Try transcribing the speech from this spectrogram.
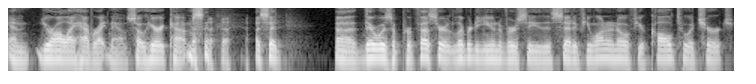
and you're all I have right now. So here it comes. I said, uh, there was a professor at Liberty University that said, if you want to know if you're called to a church,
